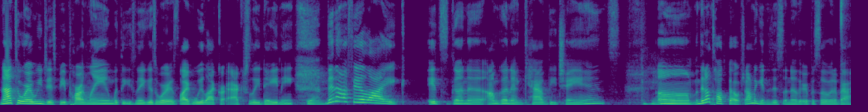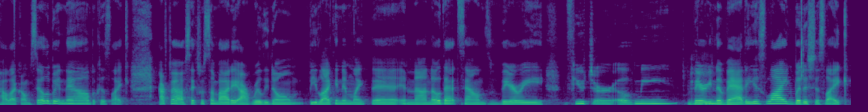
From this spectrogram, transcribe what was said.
Not to where we just be parlaying with these niggas where it's like we like are actually dating. Yeah. Then I feel like it's gonna I'm gonna have the chance. Um, and then I talked about, which I'm gonna get into this another episode about how like I'm celibate now because like after I have sex with somebody, I really don't be liking them like that. And I know that sounds very future of me, very Nevadius like, but it's just like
